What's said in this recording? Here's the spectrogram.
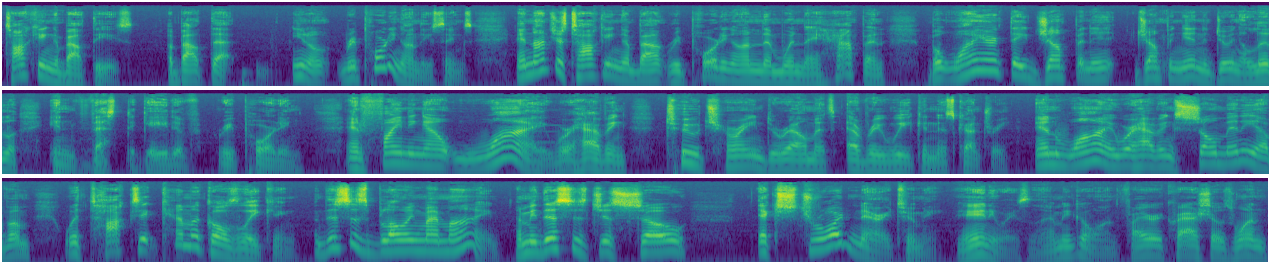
talking about these, about that, you know, reporting on these things, and not just talking about reporting on them when they happen, but why aren't they jumping in, jumping in and doing a little investigative reporting and finding out why we're having two train derailments every week in this country and why we're having so many of them with toxic chemicals leaking? This is blowing my mind. I mean, this is just so extraordinary to me. Anyways, let me go on. Fiery crash shows one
